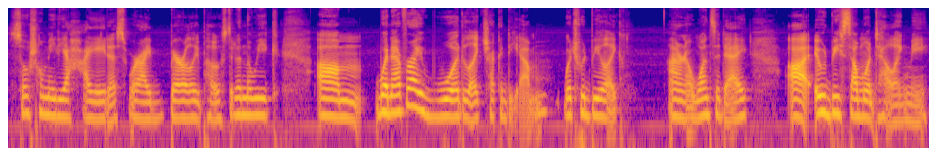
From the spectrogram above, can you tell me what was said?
social media hiatus where I barely posted in the week, um, whenever I would like check a DM, which would be like I don't know, once a day, uh, it would be someone telling me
